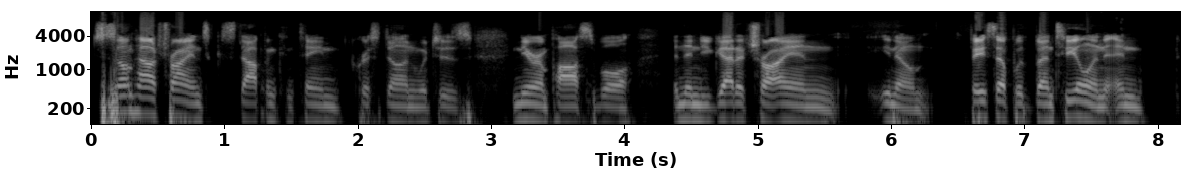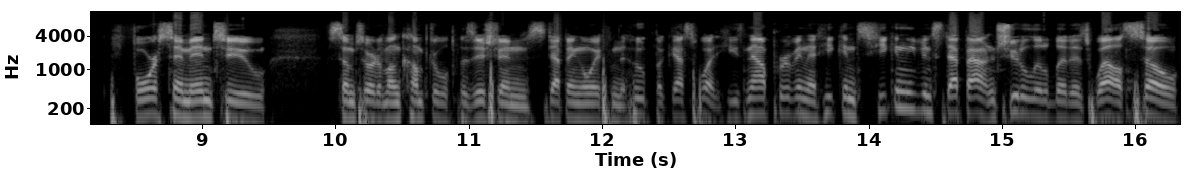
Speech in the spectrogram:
somehow try and stop and contain Chris Dunn, which is near impossible. And then you got to try and you know face up with Bentil and, and force him into some sort of uncomfortable position stepping away from the hoop. But guess what? He's now proving that he can he can even step out and shoot a little bit as well. So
